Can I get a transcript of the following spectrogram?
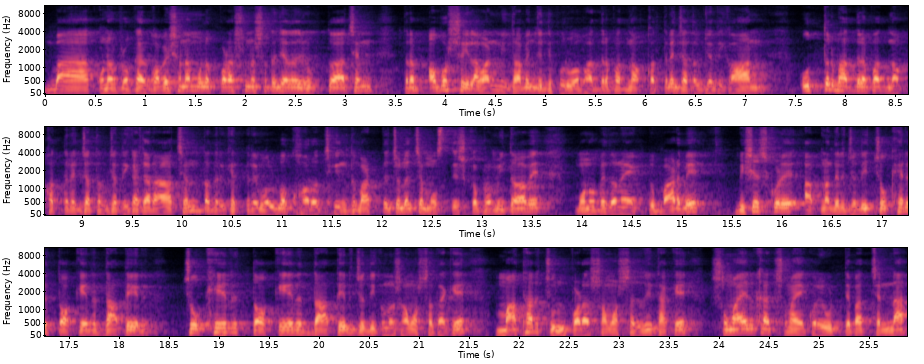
বা কোনো প্রকার গবেষণামূলক পড়াশোনার সাথে যারা যুক্ত আছেন, তারা অবশ্যই লাভান্বিত হবেন। যদি পূর্ব ভাদ্রপদ নক্ষত্রের জাতক জাতিকা হন, উত্তর ভাদ্রপদ নক্ষত্রের জাতক জাতিকা যারা আছেন, তাদের ক্ষেত্রে বলব খরচ কিন্তু বাড়তে চলেছে, মস্তিষ্ক ভ্রমিত হবে, মনোবেদনা একটু বাড়বে। বিশেষ করে আপনাদের যদি চোখের ত্বকের দাঁতের চোখের ত্বকের দাঁতের যদি কোনো সমস্যা থাকে, মাথার চুল পড়ার সমস্যা যদি থাকে, সময়ের কাজ সময়ে করে উঠতে পারছেন না,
